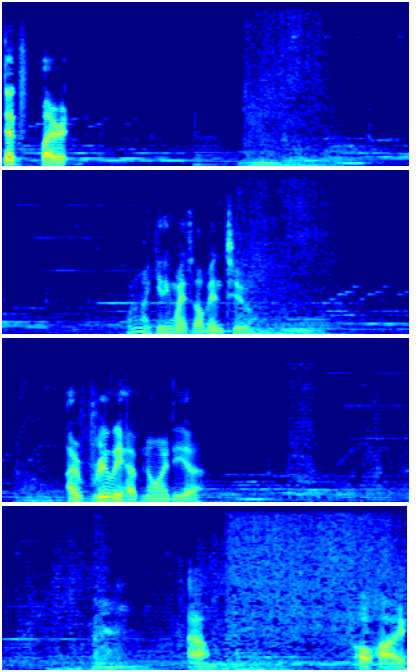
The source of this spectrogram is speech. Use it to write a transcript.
Dead pirate. What am I getting myself into? I really have no idea. Ow. Oh, hi.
